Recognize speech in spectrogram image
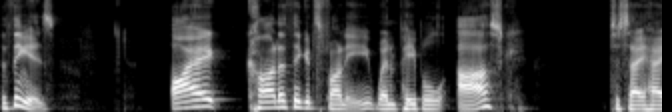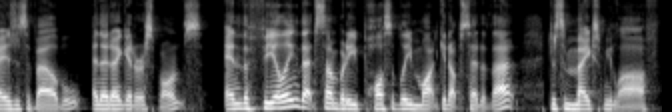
The thing is, I kind of think it's funny when people ask to say, "Hey, is this available?" and they don't get a response. And the feeling that somebody possibly might get upset at that just makes me laugh.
